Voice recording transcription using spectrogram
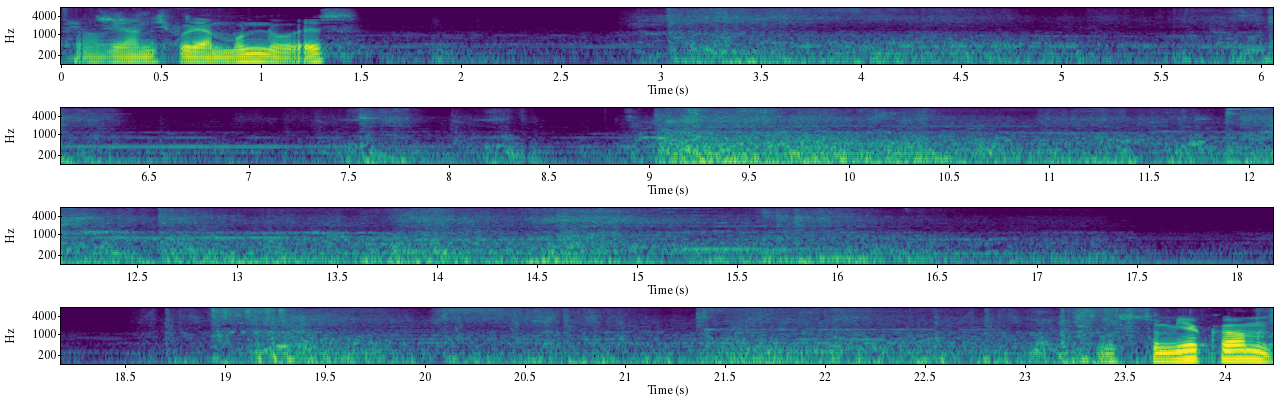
Ich weiß wieder nicht, wo der Mundo ist. Mir kommen.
